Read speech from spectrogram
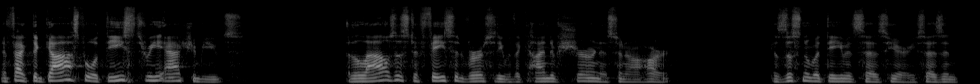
In fact, the gospel with these three attributes, it allows us to face adversity with a kind of sureness in our heart. Because listen to what David says here. He says in,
